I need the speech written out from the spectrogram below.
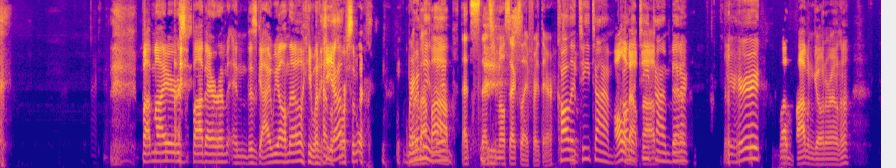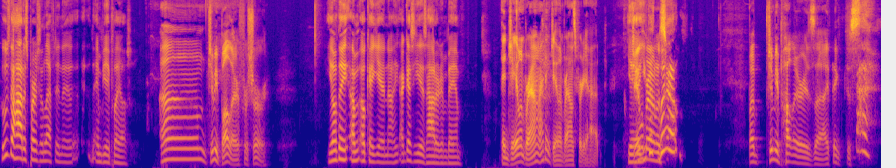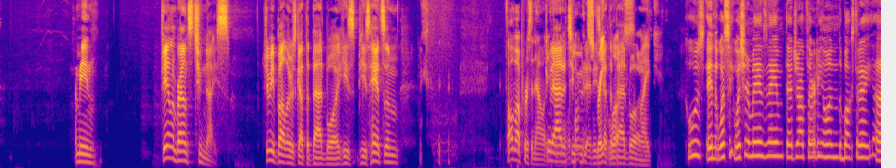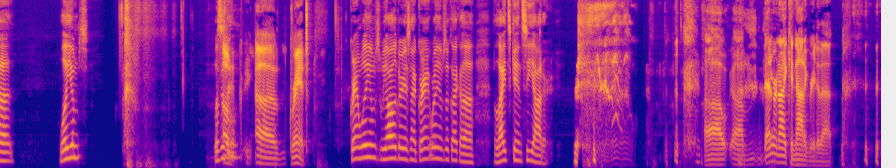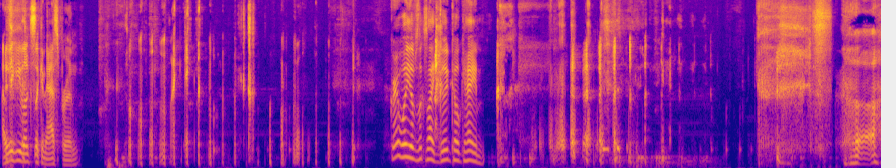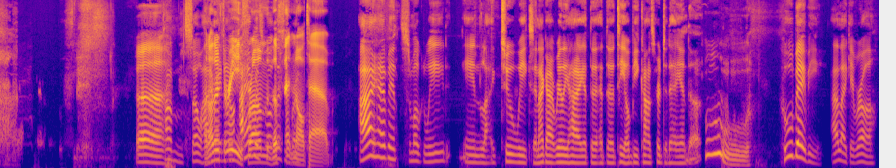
them. Bob Myers, Bob Arum, and this guy we all know. You want to have Yeah. a foursome with? Bring what him about in, Bob? man. That's that's Jamel sex life right there. Call it tea time. All Call about it tea Bob. time, Benner. You heard? A lot of bobbing going around, huh? Who's the hottest person left in the NBA playoffs? Um, Jimmy Butler for sure. You don't think? Um, okay, yeah, no. I guess he is hotter than Bam. Then Jaylen Brown. I think Jaylen Brown's pretty hot. Yeah, Jaylen Brown could- is- well, But Jimmy Butler is, uh, I think, just. ah, I mean, Jaylen Brown's too nice. Jimmy Butler's got the bad boy. He's he's handsome. It's all about personality. Good for him. We're attitude, and he's straight got the bad boy. Like who's in? What's he, what's your man's name that dropped thirty on the Bucks today? Uh, Williams. What's his Oh, name? uh, Grant. Grant Williams. We all agree it's not Grant Williams. Look like a light skinned sea otter. Uh, um, Benner and I cannot agree to that. I think he looks like an aspirin. Grant Williams looks like good cocaine. Uh, I'm so high. Another right three I haven't from the listen, bro. fentanyl tab. I haven't smoked weed in like two weeks, and I got really high at the at the Tob concert today. And uh, ooh. who baby, I like it raw.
